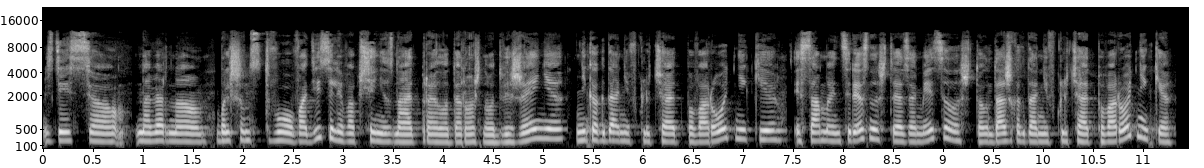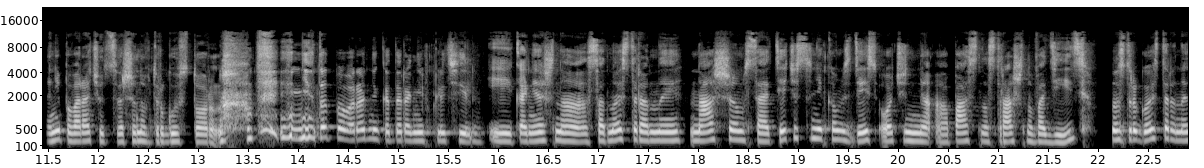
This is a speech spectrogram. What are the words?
Здесь, э, наверное, большинство водителей вообще не знает правила дорожного движения, никогда не включают поворотники. И самое интересное, что я заметила, что даже когда они включают поворотники, они поворачивают совершенно в другую сторону. Не тот поворотник, который они включили. И, конечно, с одной стороны, нашим соотечественникам здесь очень опасно, страшно водить. Но с другой стороны,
